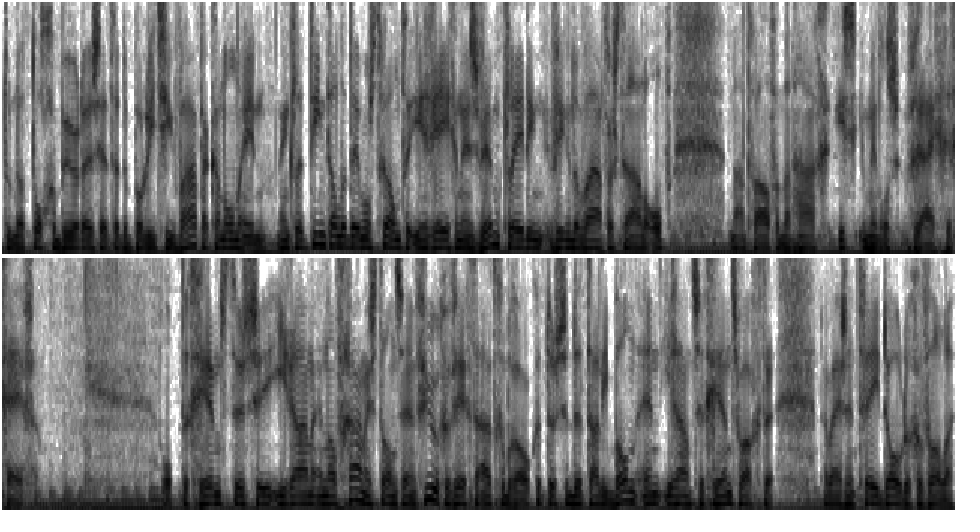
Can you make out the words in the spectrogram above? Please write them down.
Toen dat toch gebeurde zette de politie waterkanonnen in. Enkele tientallen demonstranten in regen- en zwemkleding vingen de waterstralen op. Na 12 van Den Haag is inmiddels vrijgegeven. Op de grens tussen Iran en Afghanistan zijn vuurgevechten uitgebroken... tussen de Taliban en Iraanse grenswachten. Daarbij zijn twee doden gevallen.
